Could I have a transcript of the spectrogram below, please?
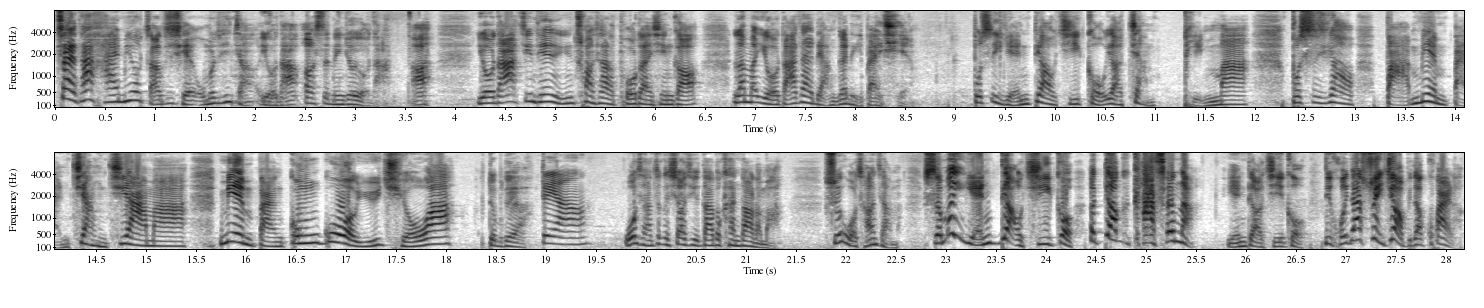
在它还没有涨之前，我们先讲友达二四零九友达啊，友达今天已经创下了波段新高。那么友达在两个礼拜前，不是研调机构要降？吗？不是要把面板降价吗？面板供过于求啊，对不对啊？对啊。我想这个消息大家都看到了嘛。所以我常讲嘛，什么研调机构，呃，调个卡车呐，研调机构，你回家睡觉比较快了。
